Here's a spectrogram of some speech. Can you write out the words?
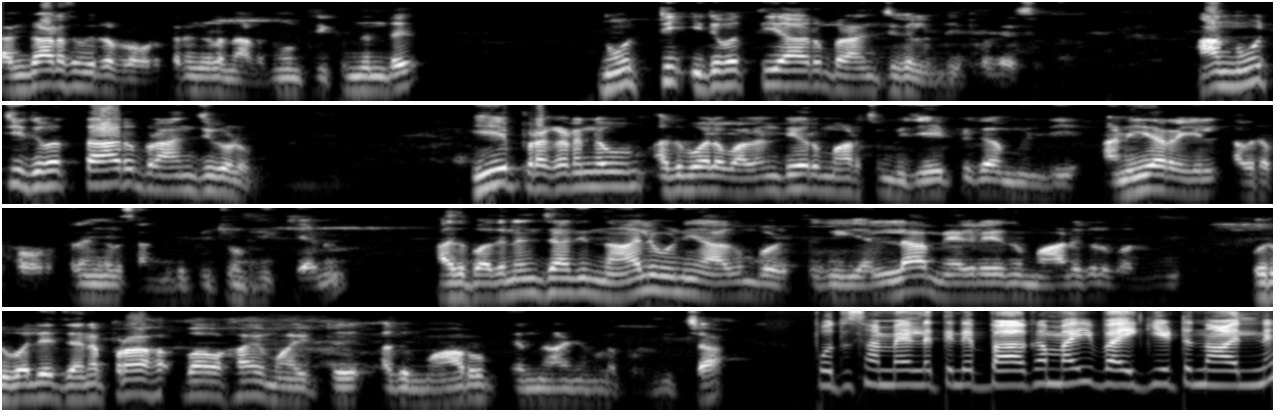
സംഘാടക സമിതിയുടെ പ്രവർത്തനങ്ങൾ നടന്നുകൊണ്ടിരിക്കുന്നുണ്ട്. നൂറ്റി ഇരുപത്തിയാറ് ബ്രാഞ്ചുകളുണ്ട് ഈ പ്രദേശത്ത്. ആ നൂറ്റി ഇരുപത്താറ് ബ്രാഞ്ചുകളും ഈ പ്രകടനവും അതുപോലെ വളണ്ടിയർ മാർച്ചും വിജയിപ്പിക്കാൻ വേണ്ടി അണിയറയിൽ അവരുടെ പ്രവർത്തനങ്ങൾ സംഘടിപ്പിച്ചുകൊണ്ടിരിക്കുകയാണ്. അത് പതിനഞ്ചാം തീയതി നാല് മണിയാകുമ്പോഴത്തേക്ക് എല്ലാ മേഖലയിൽ നിന്നും ആളുകൾ വന്ന് ഒരു വലിയ ജനപ്രവാഹമായിട്ട് അത് മാറും എന്നാണ് ഞങ്ങളുടെ പ്രതീക്ഷ. പൊതുസമ്മേളനത്തിന്റെ ഭാഗമായി വൈകിട്ട് നാലിന്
